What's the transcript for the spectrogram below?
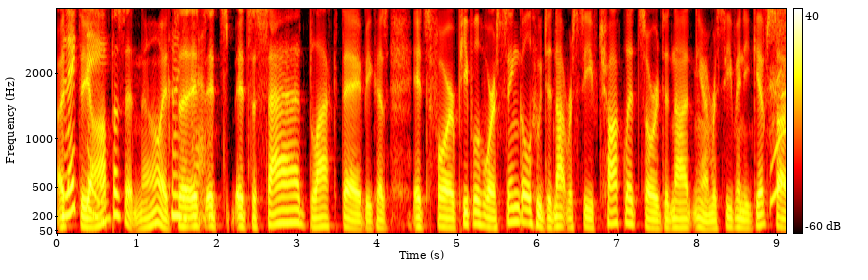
It's the 블랙데이. opposite. No, it's a it's 그러니까요. it's it's a sad black day because it's for people who are single who did not receive chocolates or did not you know receive any gifts on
